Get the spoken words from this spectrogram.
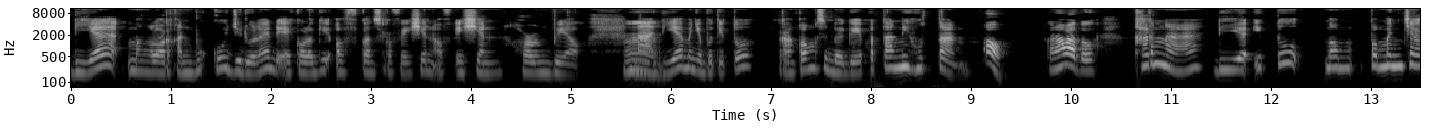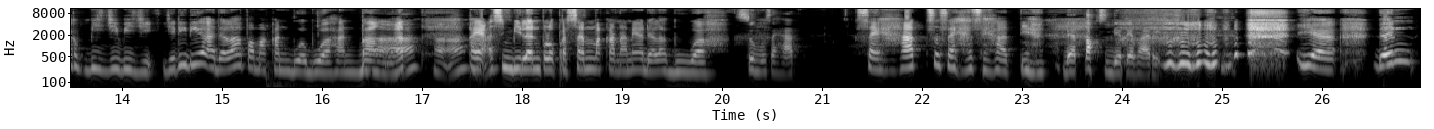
Dia mengeluarkan buku judulnya The Ecology of Conservation of Asian Hornbill. Hmm. Nah, dia menyebut itu rangkong sebagai petani hutan oh, kenapa tuh? karena dia itu mem- pemencar biji-biji. Jadi dia adalah pemakan buah-buahan banget. Heeh. Kayak 90% makanannya adalah buah. sungguh sehat. Sehat sesehat-sehatnya. Detox dia tiap hari. Iya. Dan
